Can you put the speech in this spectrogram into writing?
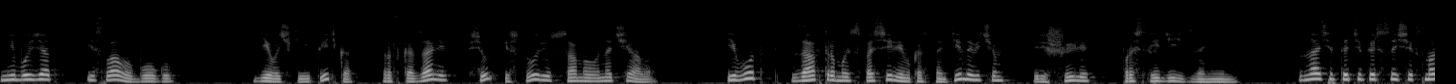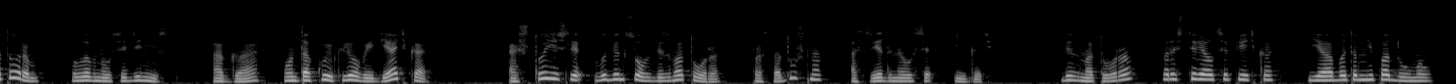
Не бузят, и слава богу. Девочки и Петька рассказали всю историю с самого начала. И вот завтра мы с Василием Константиновичем решили проследить за ним. «Значит, ты теперь сыщик с мотором?» — улыбнулся Денис. «Ага, он такой клевый дядька!» «А что, если Лубенцов без мотора?» — простодушно осведомился Игорь. «Без мотора?» — растерялся Петька. Я об этом не подумал.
